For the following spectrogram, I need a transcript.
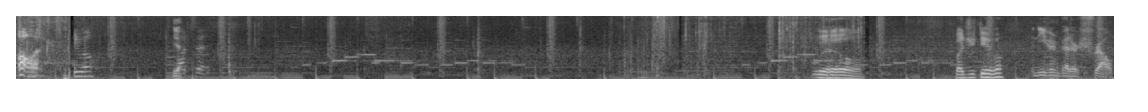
Oh, you will. Yeah. Watch this. Will. What'd you do? An even better shroud.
